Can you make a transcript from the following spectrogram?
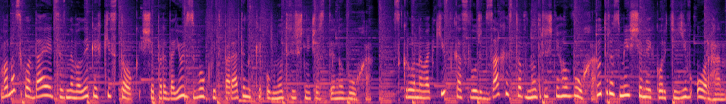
Воно складається з невеликих кісток, що передають звук від перетинки у внутрішню частину вуха. Скронева кістка служить захистом внутрішнього вуха. Тут розміщений кортіїв орган,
